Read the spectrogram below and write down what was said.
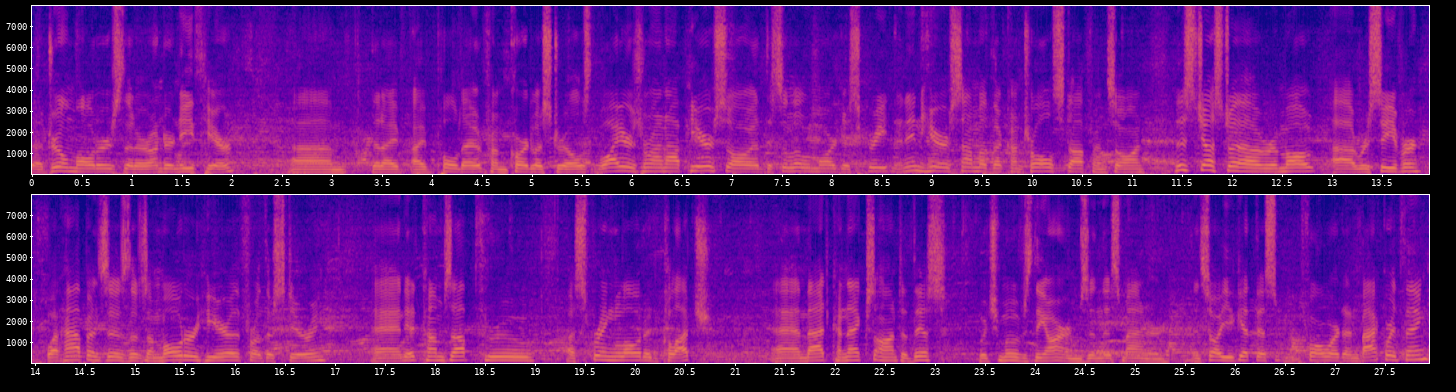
uh, drill motors that are underneath here um, that I've, I've, pulled out from cordless drills. Wires run up here, so it's a little more discreet. And in here, some of the control stuff and so on. This is just a remote uh, receiver. What happens is there's a motor here for the steering, and it comes up through a spring-loaded clutch, and that connects onto this which moves the arms in this manner. And so you get this forward and backward thing,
